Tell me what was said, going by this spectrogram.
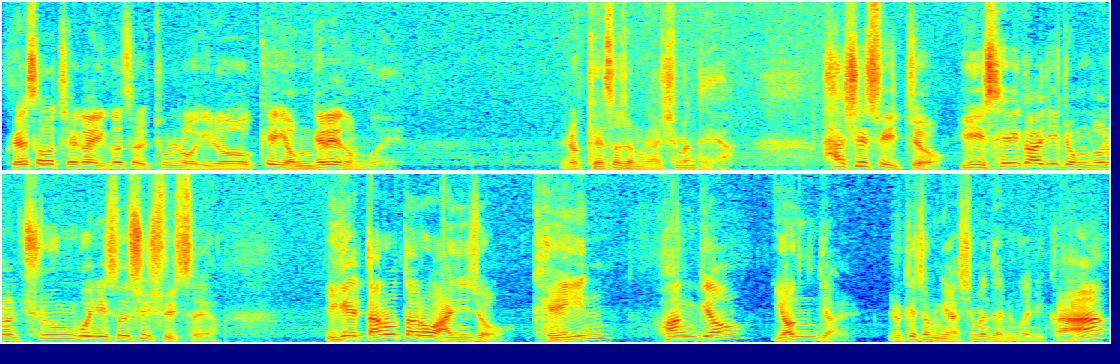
그래서 제가 이것을 둘로 이렇게 연결해 놓은 거예요. 이렇게 해서 정리하시면 돼요. 하실 수 있죠. 이 세 가지 정도는 충분히 쓰실 수 있어요. 이게 따로따로 아니죠. 개인, 환경, 연결. 이렇게 정리하시면 되는 거니까.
